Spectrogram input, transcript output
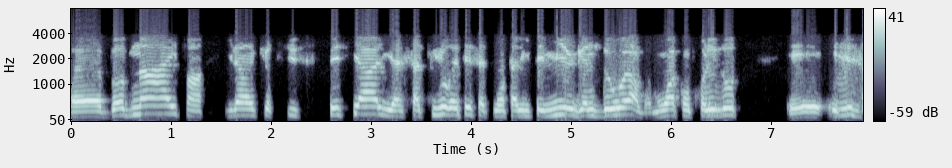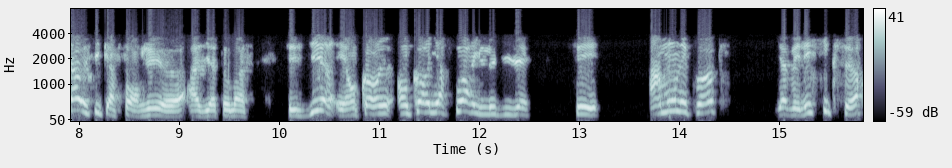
euh, Bob Knight, enfin, il a un cursus spécial, il a, ça a toujours été cette mentalité me against the world, moi contre les autres. Et, et c'est mm. ça aussi qu'a forgé euh, Asia Thomas. C'est se dire, et encore, encore hier soir, il le disait, c'est à mon époque, il y avait les Sixers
